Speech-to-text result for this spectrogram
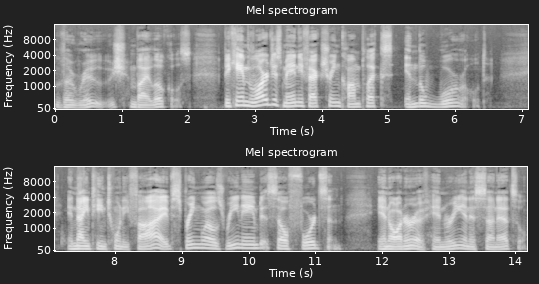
the Rouge by locals, became the largest manufacturing complex in the world. In 1925, Springwells renamed itself Fordson in honor of Henry and his son Edsel.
